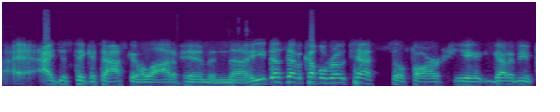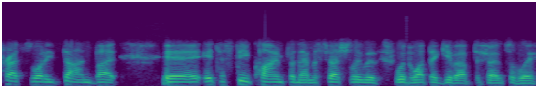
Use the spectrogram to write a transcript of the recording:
I I just think it's asking a lot of him, and uh, he does have a couple road tests so far. You, you got to be impressed with what he's done, but it's a steep climb for them, especially with with what they give up defensively.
